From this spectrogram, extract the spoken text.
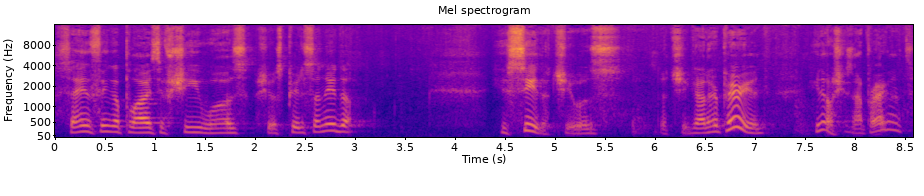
same thing applies if she was, she was Piris Anida. You see that she was, that she got her period. You know she's not pregnant.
